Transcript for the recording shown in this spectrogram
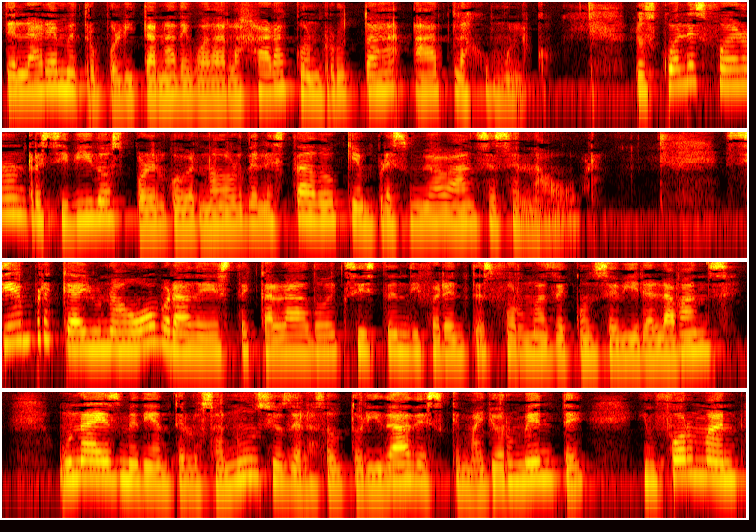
del área metropolitana de Guadalajara con ruta a Tlajumulco, los cuales fueron recibidos por el gobernador del estado, quien presumió avances en la obra. Siempre que hay una obra de este calado existen diferentes formas de concebir el avance. Una es mediante los anuncios de las autoridades que mayormente informan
